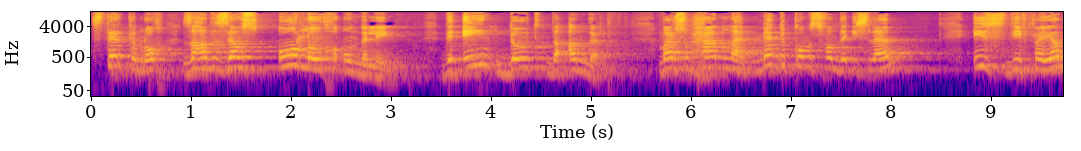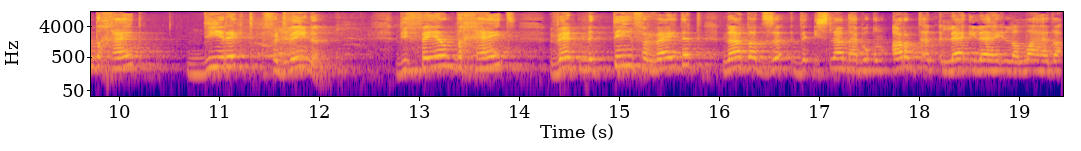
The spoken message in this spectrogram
Sterker nog, ze hadden zelfs oorlogen onderling. De een doodt de ander. Maar subhanallah, met de komst van de islam is die vijandigheid direct verdwenen. Die vijandigheid werd meteen verwijderd nadat ze de islam hebben omarmd en la ilaha illallah hebben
